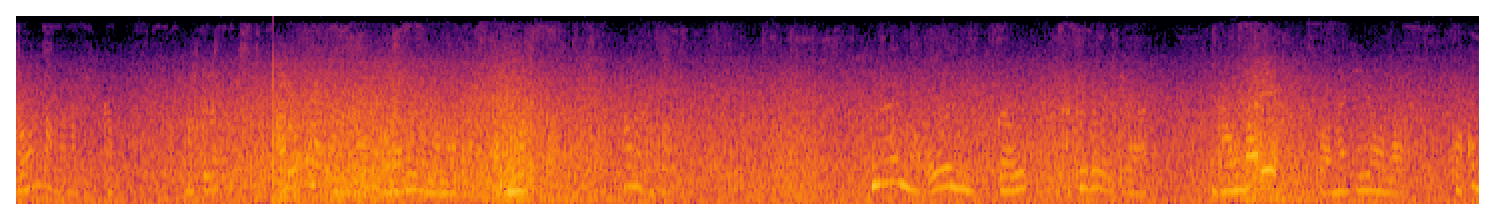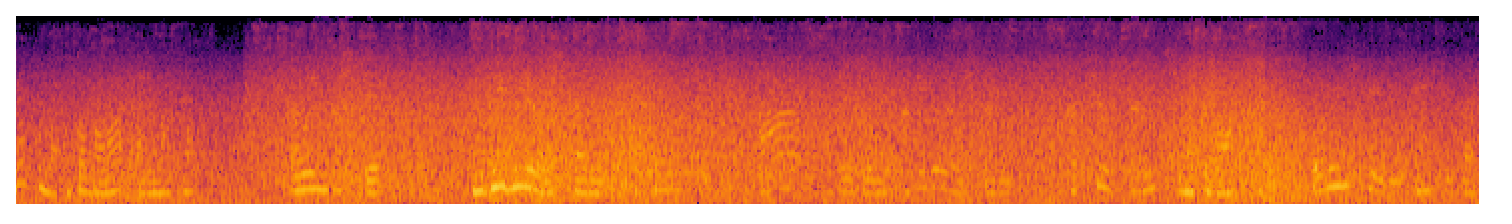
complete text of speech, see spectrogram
どんなものですか？またアルコールなど得られるものはありますか？とのこと試合の応援に使う掛け声では「頑張れ」と同じような特別な言葉はありません。応援として右笛をしたり「あー」などという掛け声をしたり拍手をしたりしますが応援している選手が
